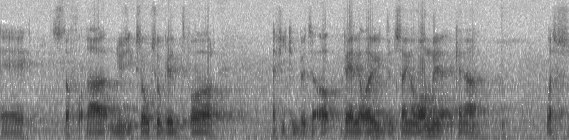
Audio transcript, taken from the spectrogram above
Uh, stuff like that. Music's also good for if you can boot it up very loud and sing along with it. It kind of lifts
